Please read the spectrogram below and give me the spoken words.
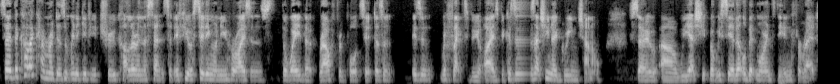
So the color camera doesn't really give you true color in the sense that if you're sitting on New Horizons, the way that Ralph reports it doesn't isn't reflective of your eyes because there's actually no green channel. So uh, we actually, but we see a little bit more into the infrared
